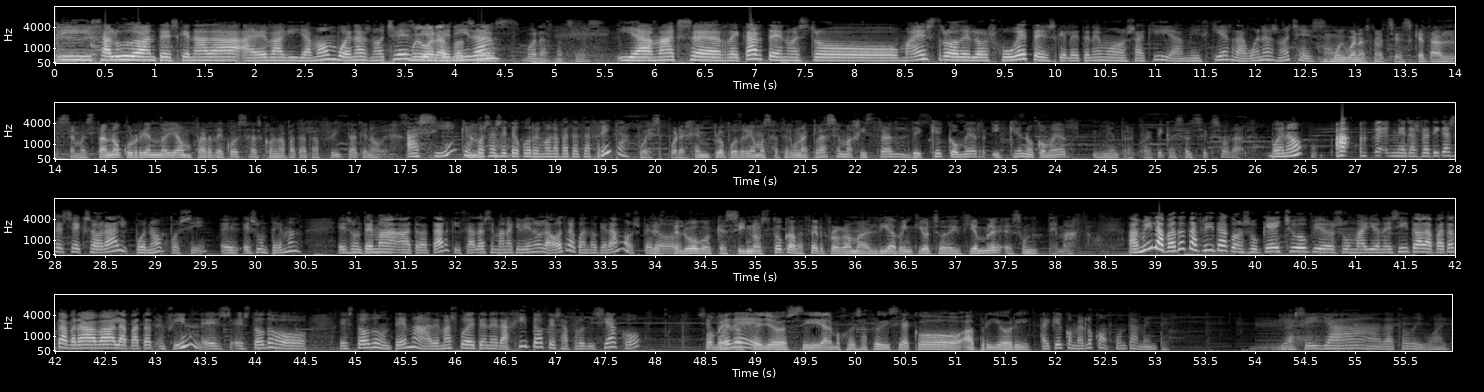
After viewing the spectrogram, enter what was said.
Y saludo antes que nada a Eva Guillamón. Buenas noches, Muy bienvenida. Buenas noches. Buenas noches. Y a Max eh, Recarte, nuestro maestro de los juguetes que le tenemos aquí a mi izquierda. Buenas noches. Muy buenas noches. ¿Qué tal? Se me están ocurriendo ya un par de cosas con la patata frita que no veas. ¿Ah, sí? ¿Qué cosas se te ocurren con la patata frita? Pues, por ejemplo, podríamos hacer una clase magistral de qué comer y qué no comer mientras practicas el sexo oral. Bueno, ah, mientras practicas el sexo oral, bueno, pues sí, es, es, un tema. Es un tema a tratar, quizá la semana que viene o la otra, cuando queramos, pero... Desde luego que si nos toca hacer programa el día 28 de diciembre, es un temazo. A mí la patata frita con su ketchup y su mayonesita, la patata brava, la patata, en fin, es, es todo es todo un tema. Además puede tener ajito, que es afrodisíaco. Se Hombre, puede... no sé yo si a lo mejor es afrodisíaco a priori. Hay que comerlo conjuntamente. Y así ya da todo igual.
